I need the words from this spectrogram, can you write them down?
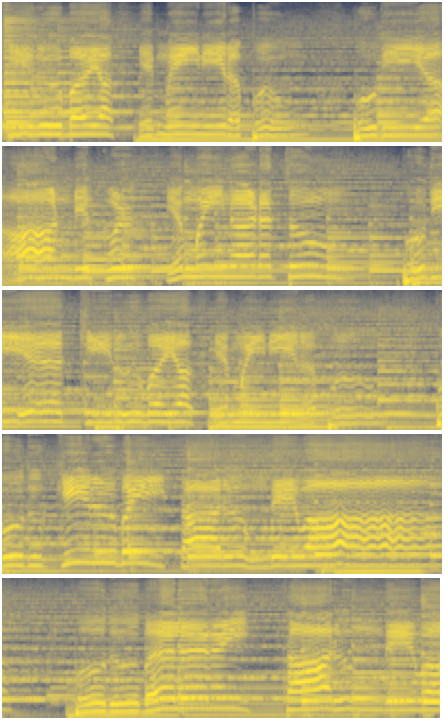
கிருபையா என்னை நிரப்பும். புதிய ஆண்டிற்குள் எம்மை நடத்தும். புதிய கிருபையால் எம்மை நிரப்பும். புது கிருபை தாரும் தேவா. புது பலனை தாரும் தேவா.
